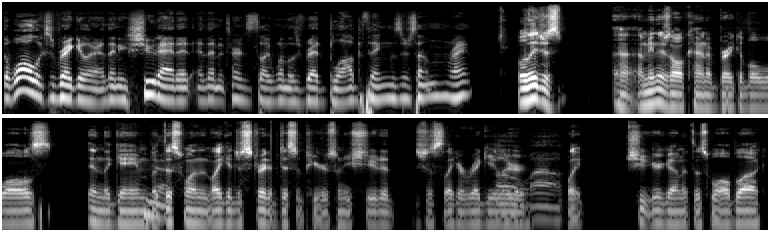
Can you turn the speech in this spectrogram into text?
the wall looks regular, and then you shoot at it, and then it turns into like one of those red blob things or something, right? Well, they just, uh, I mean, there's all kind of breakable walls in the game, but Yeah. this one, like, it just straight up disappears when you shoot it. It's just like a regular, Oh wow. like, shoot your gun at this wall block.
